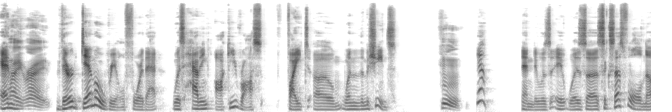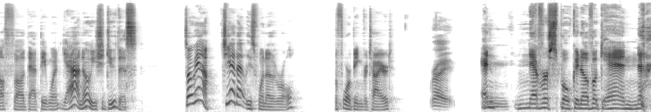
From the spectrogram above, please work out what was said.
And right, right. their demo reel for that was having Aki Ross fight um, one of the machines. Hmm. Yeah. And it was it was uh, successful enough uh, that they went, yeah, no, you should do this. So yeah, she had at least one other role before being retired Right. And Mm. never spoken of again.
